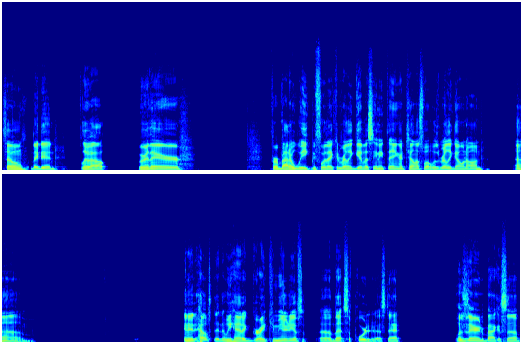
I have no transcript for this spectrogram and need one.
So they did. Flew out. We were there for about a week before they could really give us anything or tell us what was really going on. Um, and it helps that we had a great community of uh, that supported us that was there to back us up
